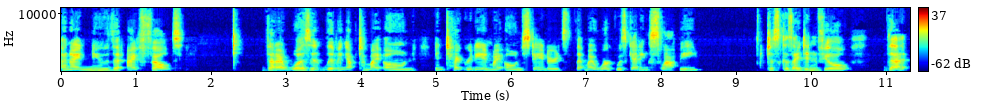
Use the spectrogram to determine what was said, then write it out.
And I knew that I felt that I wasn't living up to my own integrity and my own standards, that my work was getting sloppy just because I didn't feel that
